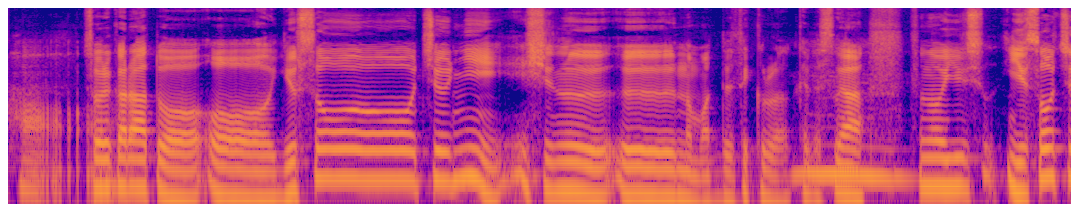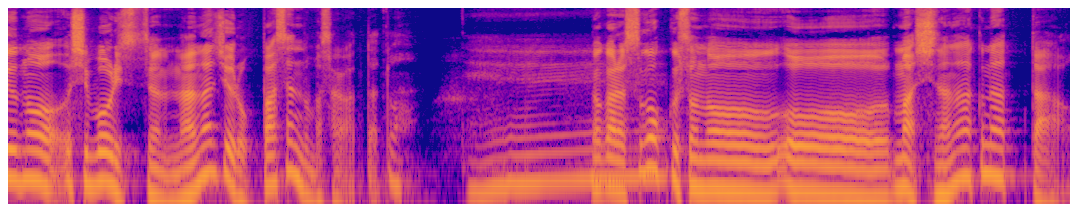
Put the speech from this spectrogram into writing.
はあ。それからあと、お輸送中に死ぬのも出てくるわけですが、その輸送中の死亡率っていうのは76%も下がったと。だからすごくその、おまあ死ななくなった。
